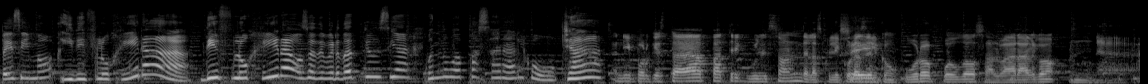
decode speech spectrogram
pésimo y de flojera. De flojera. O sea, de verdad yo decía, ¿cuándo va a pasar algo? Ya. Ni porque está Patrick Wilson de las películas Sí. del conjuro pudo salvar algo. Nah.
